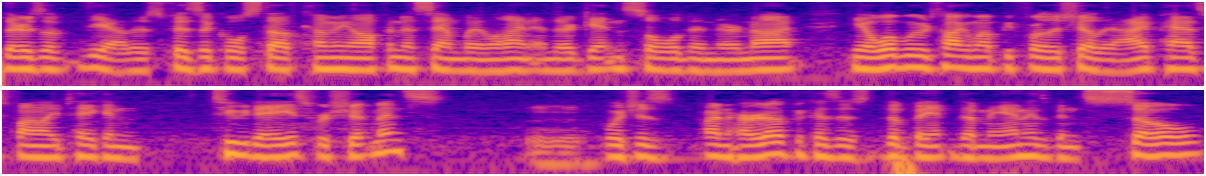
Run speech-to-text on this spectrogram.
there's a yeah, there's physical stuff coming off an assembly line, and they're getting sold, and they're not. You know what we were talking about before the show. The iPad's finally taken two days for shipments, which is unheard of because the demand has been so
